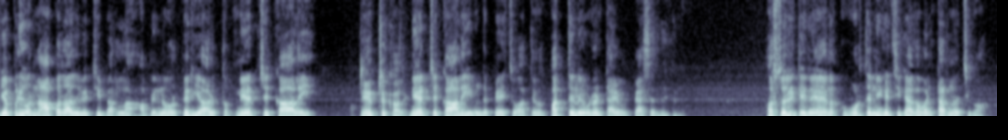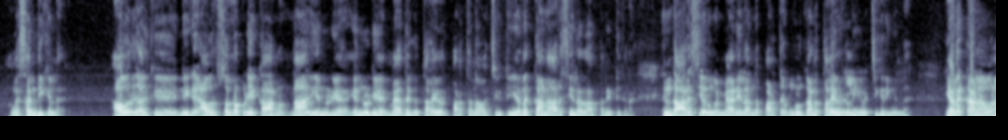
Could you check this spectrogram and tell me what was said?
எப்படி ஒரு நாற்பதாவது வெற்றி பெறலாம் அப்படின்னு ஒரு பெரிய அழுத்தம். நேற்று காலை நேற்று காலை. நேற்று காலையும் இந்த பேச்சுவார்த்தை ஒரு பத்து நிமிடம் டைம் பேசுறதுக்குன்னு. அவர் சொல்லிட்டு எனக்கு கொடுத்த நிகழ்ச்சிக்காக வந்துட்டாருன்னு வச்சுக்கோ அங்கே சந்திக்கலை. அவர் அதுக்கு நிக அவர் சொல்லக்கூடிய காரணம் நான் என்னுடைய என்னுடைய மேதகு தலைவர் படத்தை நான் வச்சுக்கிட்டு எனக்கான அரசியலை நான் பண்ணிட்டு இருக்கிறேன் இந்த அரசியல் உங்கள் மேடையில் அந்த படத்தை உங்களுக்கான தலைவர்கள் நீங்கள் வச்சுக்கிறீங்கல்ல எனக்கான ஒரு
